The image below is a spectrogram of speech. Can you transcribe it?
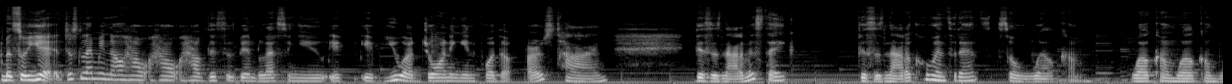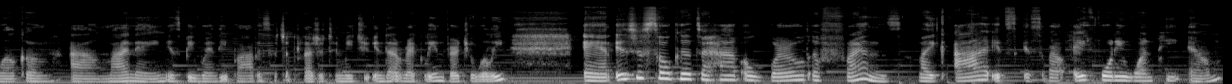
but so yeah, just let me know how how how this has been blessing you. If if you are joining in for the first time, this is not a mistake. This is not a coincidence. So welcome. Welcome, welcome, welcome. Um, my name is Bewindi Bobb. It's such a pleasure to meet you indirectly and virtually. And it's just so good to have a world of friends. Like I, it's it's about 8:41 p.m.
